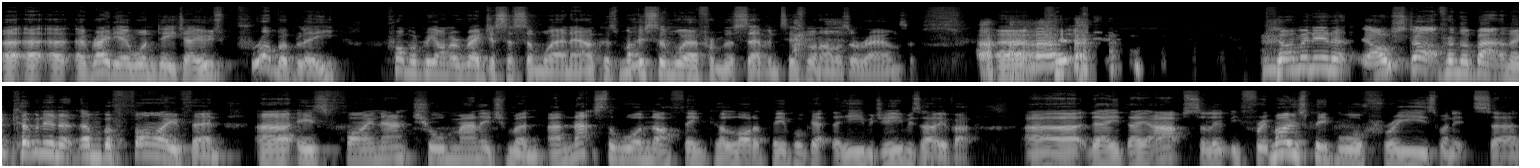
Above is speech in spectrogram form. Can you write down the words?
a, a, Radio One DJ who's probably probably on a register somewhere now because most of them were from the 70s when I was around. Uh, coming in at, I'll start from the back then. Coming in at number five then uh, is financial management, and that's the one I think a lot of people get the heebie-jeebies over. Uh, they they absolutely free. Most people will freeze when it's uh,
